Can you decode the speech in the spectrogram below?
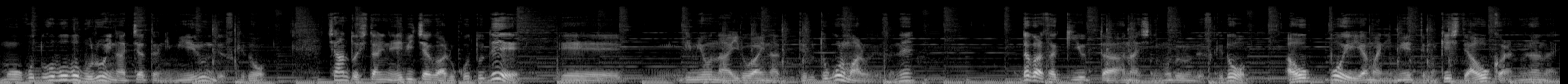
もうほぼほぼブルーになっちゃったように見えるんですけど、ちゃんと下にね、エビ茶があることで、えー、微妙な色合いになってるところもあるんですよね。だからさっき言った話に戻るんですけど、青っぽい山に見えても決して青から塗らない。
